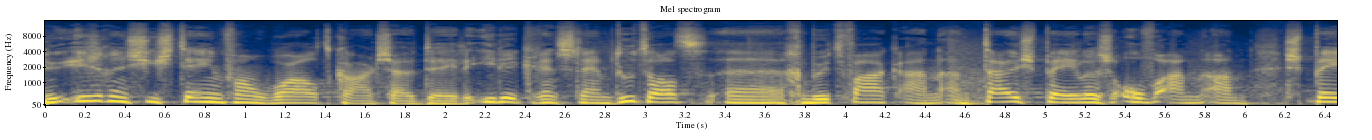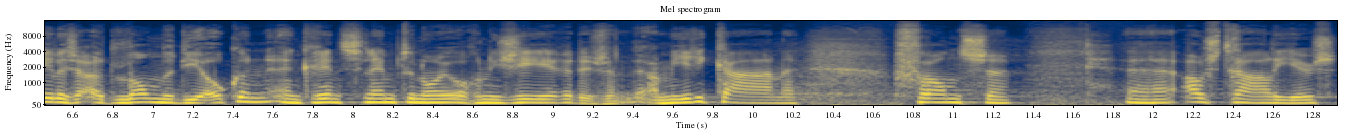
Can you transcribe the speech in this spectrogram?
Nu is er een systeem van wildcards uitdelen. Ieder Grand Slam doet dat. Uh, gebeurt vaak aan, aan thuisspelers of aan, aan spelers uit landen die ook een, een Grand Slam toernooi organiseren. Dus Amerikanen, Fransen, Australiërs.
